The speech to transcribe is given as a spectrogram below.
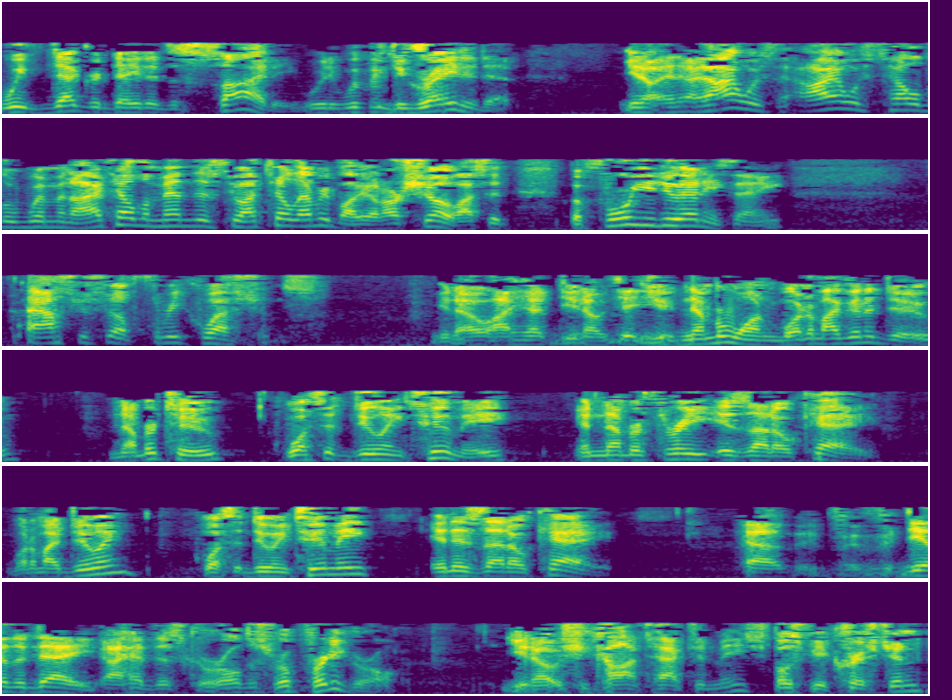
we've degraded the society. We, we've degraded it. You know, and, and I always, I always tell the women, I tell the men this too, I tell everybody on our show, I said, before you do anything, ask yourself three questions. You know, I had, you know, you, number one, what am I going to do? Number two, what's it doing to me? And number three, is that okay? What am I doing? What's it doing to me? And is that okay? Uh, the other day, I had this girl, this real pretty girl. You know, she contacted me. She's supposed to be a Christian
